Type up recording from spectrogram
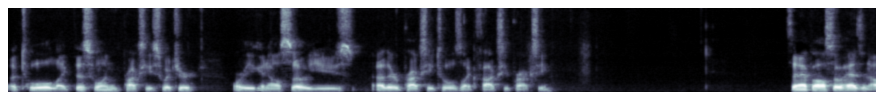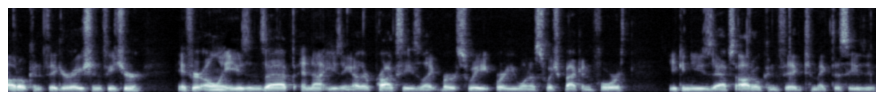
a tool like this one, Proxy Switcher, or you can also use other proxy tools like Foxy Proxy. Zap also has an auto configuration feature. If you're only using Zap and not using other proxies like Burp Suite where you want to switch back and forth, you can use Zap's auto config to make this easy.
